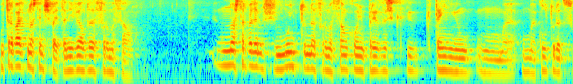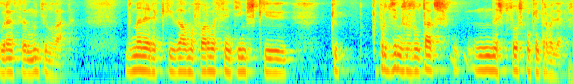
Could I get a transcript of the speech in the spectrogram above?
o trabalho que nós temos feito a nível da formação, nós trabalhamos muito na formação com empresas que, que têm um, uma, uma, cultura de segurança muito elevada. De maneira que, de alguma forma, sentimos que, que, que produzimos resultados nas pessoas com quem trabalhamos.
